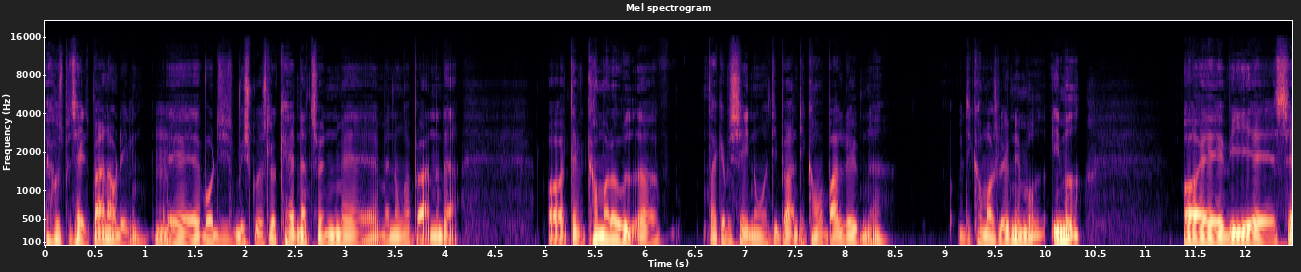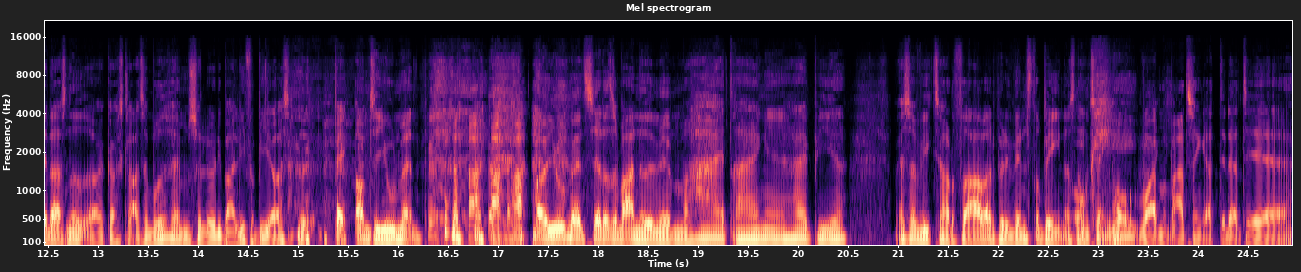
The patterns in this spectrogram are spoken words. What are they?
øh, Hospitals børneafdeling, Mm. øh, hvor de, vi skulle slå katten af tønden med, med nogle af børnene der. Og da vi kommer derud, og der kan vi se, nogle af de børn, de kommer bare løbende, de kommer også løbende imod, i møde. Og øh, vi øh, sætter os ned og gør os klar til at modtage dem, så løber de bare lige forbi os. Bag, om til julemanden. og julemanden sætter sig bare ned med dem. og, Hej drenge, hej piger. Hvad så Victor, har du fået arbejde på det venstre ben? Og sådan Okay. okay. ting, hvor, hvor man bare tænker, at det der, det er,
